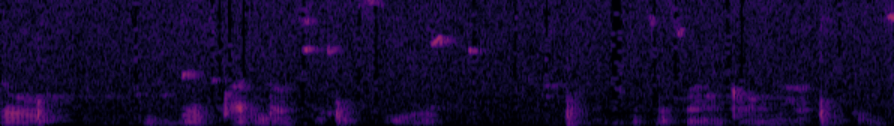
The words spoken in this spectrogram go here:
So there's quite a lot you can see here. I just want to go out this.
